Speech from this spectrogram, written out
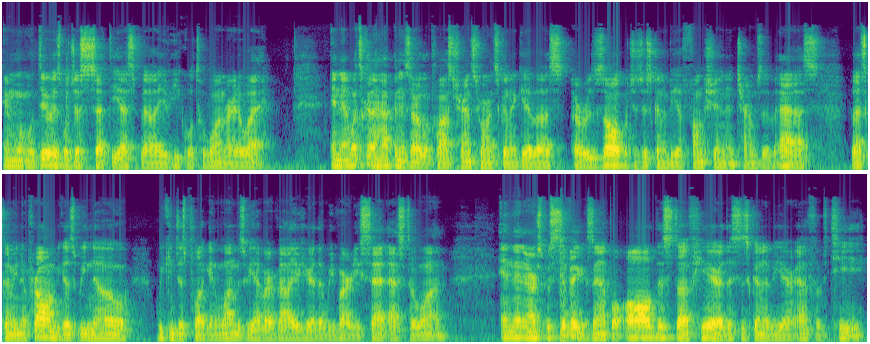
and what we'll do is we'll just set the s value equal to 1 right away. And then what's going to happen is our Laplace transform is going to give us a result, which is just going to be a function in terms of s. But that's going to be no problem because we know we can just plug in 1 because we have our value here that we've already set s to 1. And then in our specific example, all this stuff here, this is going to be our f of t.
